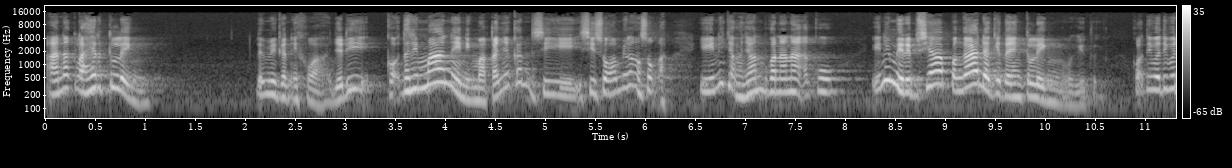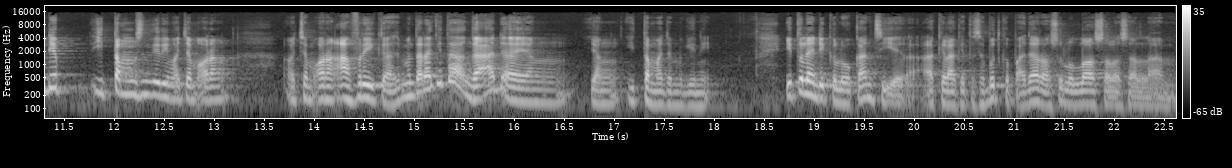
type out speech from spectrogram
Anak lahir keling. Demikian ikhwah. Jadi kok dari mana ini? Makanya kan si si suami langsung ah ini jangan-jangan bukan anakku. Ini mirip siapa? Nggak ada kita yang keling. Begitu. Kok tiba-tiba dia hitam sendiri macam orang macam orang Afrika. Sementara kita nggak ada yang yang hitam macam begini. Itulah yang dikeluhkan si laki-laki tersebut kepada Rasulullah SAW.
